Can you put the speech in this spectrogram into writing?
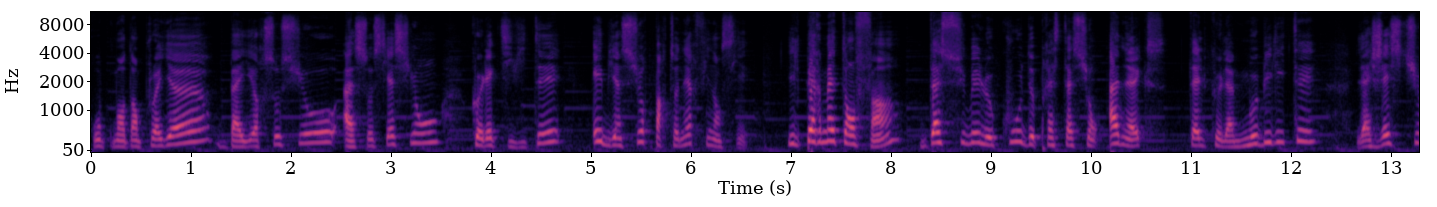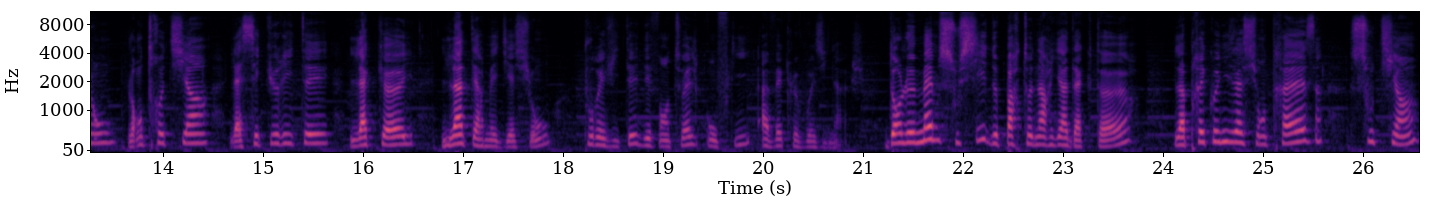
groupements d'employeurs, bailleurs sociaux, associations, collectivités et bien sûr partenaires financiers. Ils permettent enfin d'assumer le coût de prestations annexes telles que la mobilité, la gestion, l'entretien, la sécurité, l'accueil, l'intermédiation pour éviter d'éventuels conflits avec le voisinage. Dans le même souci de partenariat d'acteurs, la préconisation 13 soutient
